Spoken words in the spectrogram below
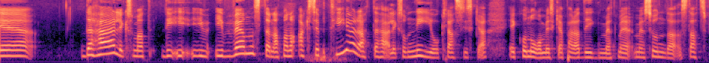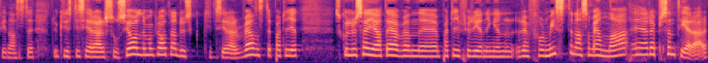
eh, det här liksom att det i, i, vänstern, att man har accepterat det här liksom neoklassiska ekonomiska paradigmet med, med sunda statsfinanser. Du kritiserar Socialdemokraterna, du kritiserar Vänsterpartiet. Skulle du säga att även eh, partiföreningen Reformisterna som Enna eh, representerar,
